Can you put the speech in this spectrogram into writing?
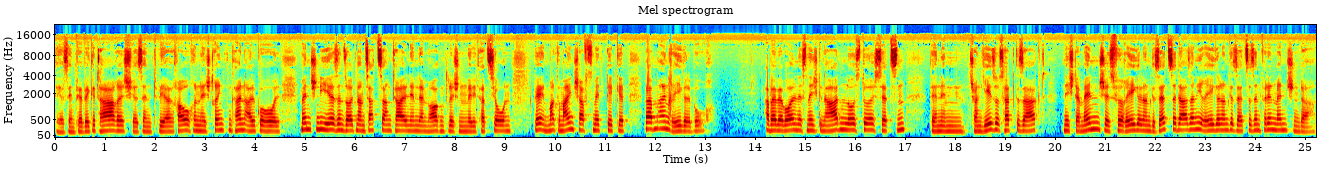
Hier sind wir vegetarisch, hier sind wir rauchen nicht, trinken keinen Alkohol. Menschen, die hier sind, sollten am Satsang teilnehmen, der morgendlichen Meditation. Wer ein Gemeinschaftsmitglied gibt, wir haben ein Regelbuch. Aber wir wollen es nicht gnadenlos durchsetzen, denn schon Jesus hat gesagt, nicht der Mensch ist für Regeln und Gesetze da, sondern die Regeln und Gesetze sind für den Menschen da.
